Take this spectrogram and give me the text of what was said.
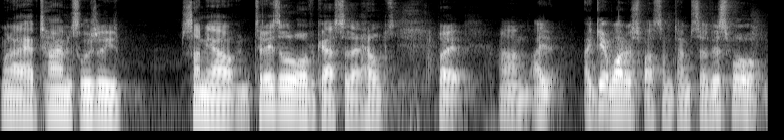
when I have time, it's usually sunny out. And today's a little overcast, so that helps. But um, I I get water spots sometimes, so this will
